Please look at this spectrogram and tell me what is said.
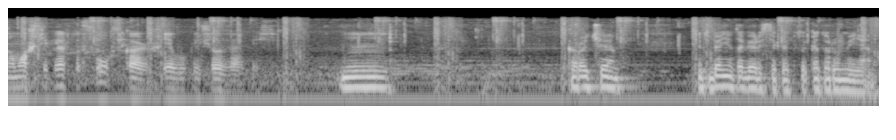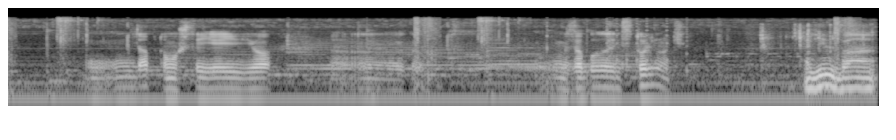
Ну, может, теперь ты вслух скажешь, я выключил запись. М, Короче, у тебя не та версия, как, которая у меня. Да, потому что я ее забыл инсталлировать. 1, 2,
